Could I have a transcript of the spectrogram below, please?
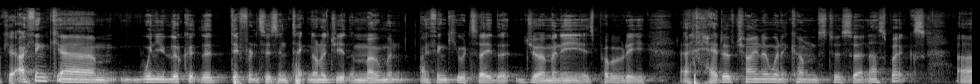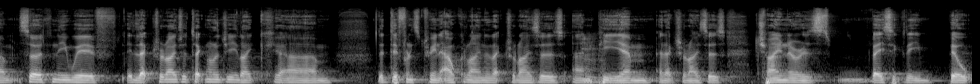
Okay, I think um, when you look at the differences in technology at the moment, I think you would say that Germany is probably ahead of China when it comes to certain aspects. Um, certainly with electrolyzer technology, like um, the difference between alkaline electrolyzers and PEM electrolyzers, China has basically built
